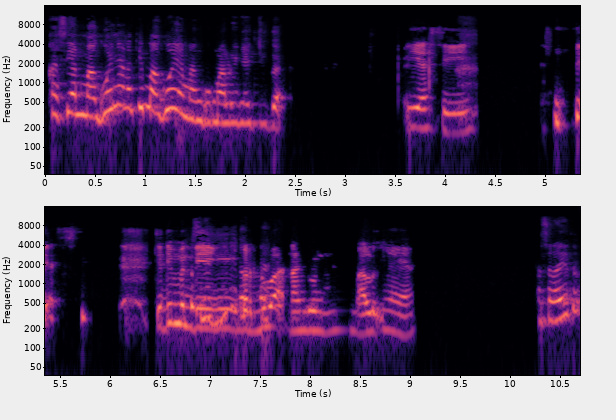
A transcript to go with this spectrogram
kasihan mak gue nanti mak gue yang nanggung malunya juga Iya sih. Iya sih. Jadi mending berdua nanggung malunya ya. Masalahnya itu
